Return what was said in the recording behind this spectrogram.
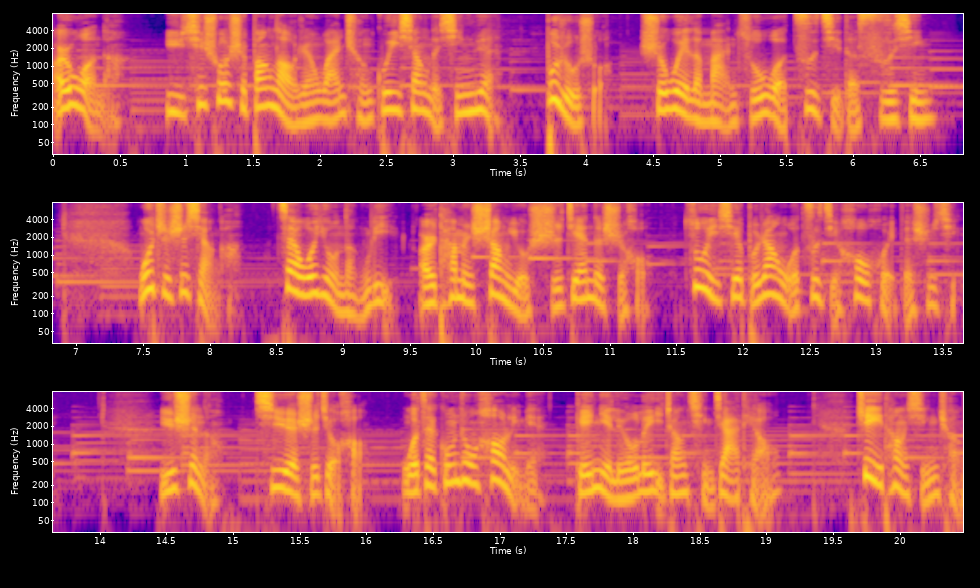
而我呢，与其说是帮老人完成归乡的心愿，不如说是为了满足我自己的私心。我只是想啊，在我有能力而他们尚有时间的时候，做一些不让我自己后悔的事情。于是呢，七月十九号，我在公众号里面给你留了一张请假条，这一趟行程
